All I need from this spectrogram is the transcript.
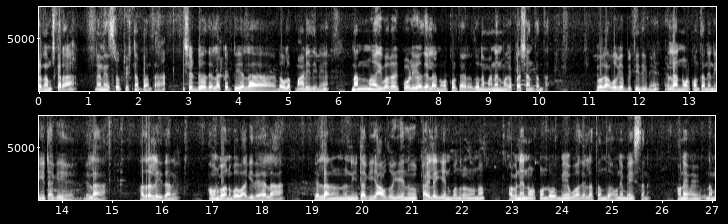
ಸರ್, ನಮಸ್ಕಾರ. ನನ್ನ ಹೆಸರು ಕೃಷ್ಣಪ್ಪ ಅಂತ. ಶೆಡ್ಡು ಅದೆಲ್ಲ ಕಟ್ಟಿ ಎಲ್ಲ ಡೆವಲಪ್ ಮಾಡಿದ್ದೀನಿ. ನನ್ನ ಇವಾಗ ಕೋಳಿ ಅದೆಲ್ಲ ನೋಡ್ಕೊಳ್ತಾ ಇರೋದು ನಮ್ಮ ಅಣ್ಣನ ಮಗ ಪ್ರಶಾಂತ್ ಅಂತ. ಇವಾಗ ಅವ್ರಿಗೆ ಬಿಟ್ಟಿದ್ದೀನಿ. ಎಲ್ಲ ನೋಡ್ಕೊತಾನೆ ನೀಟಾಗಿ ಎಲ್ಲ ಅದರಲ್ಲೇ ಇದ್ದಾನೆ. ಅವನಿಗೂ ಅನುಭವ ಆಗಿದೆ ಎಲ್ಲ. ಎಲ್ಲನೂ ನೀಟಾಗಿ ಯಾವುದು ಏನು ಕಾಯಿಲೆ ಏನು ಬಂದ್ರೂ ಅವನೇ ನೋಡಿಕೊಂಡು ಮೇವು ಅದೆಲ್ಲ ತಂದು ಅವನೇ ಮೇಯಿಸ್ತಾನೆ. ಅವನೇ ನಮ್ಮ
